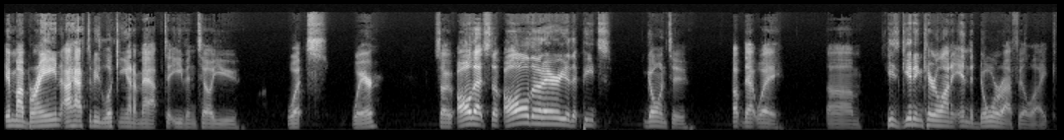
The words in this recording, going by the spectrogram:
in my brain, I have to be looking at a map to even tell you what's where. So all that stuff, all that area that Pete's going to, up that way, um, he's getting Carolina in the door. I feel like,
